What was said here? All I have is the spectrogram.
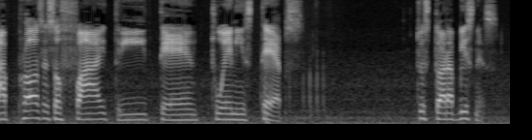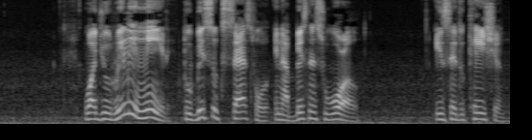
a process of 5, 3, 10, 20 steps to start a business. What you really need to be successful in a business world is education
